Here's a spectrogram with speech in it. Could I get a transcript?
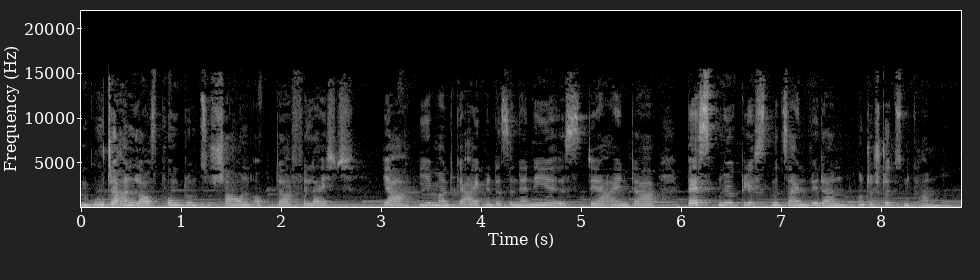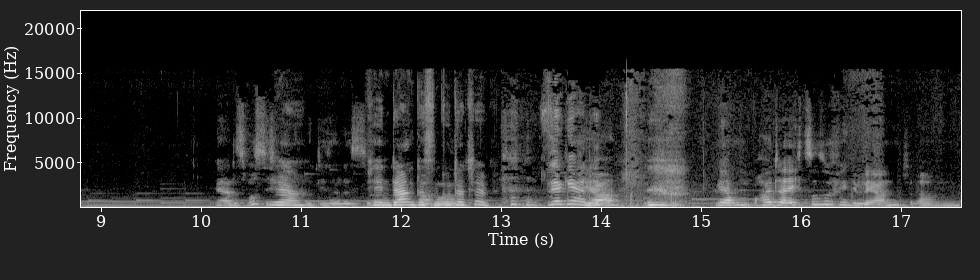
ein guter Anlaufpunkt, um zu schauen, ob da vielleicht ja, jemand geeignetes in der Nähe ist, der einen da bestmöglichst mit seinen Widdern unterstützen kann. Ja, das wusste ich ja mit dieser Liste. Vielen Dank, das Aber ist ein guter Tipp. Sehr gerne. Ja. Wir haben heute echt so, so viel gelernt. Ähm,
